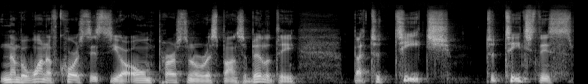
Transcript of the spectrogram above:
number one of course is your own personal responsibility. But to teach to teach this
